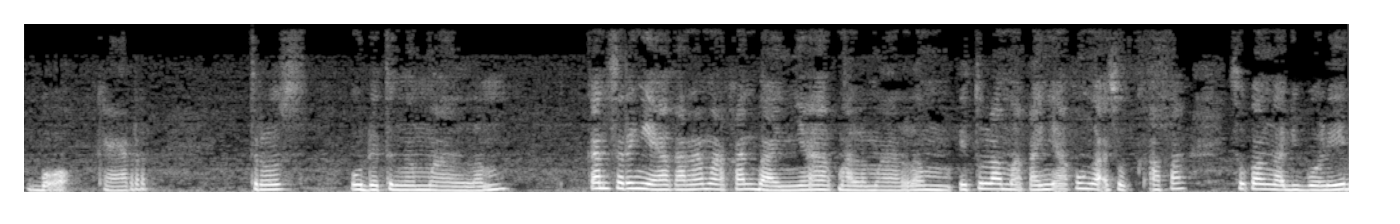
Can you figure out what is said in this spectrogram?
boker terus udah tengah malam kan sering ya karena makan banyak malam-malam. Itulah makanya aku nggak suka apa suka nggak dibolehin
